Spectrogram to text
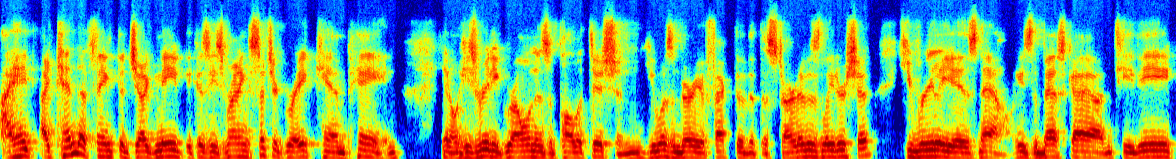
I, I tend to think that Jagmeet, because he's running such a great campaign, you know, he's really grown as a politician. He wasn't very effective at the start of his leadership. He really is now. He's the best guy on TV.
